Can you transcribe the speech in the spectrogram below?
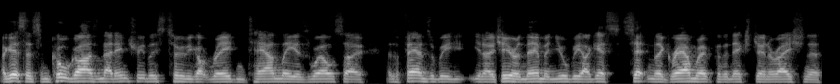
I guess there's some cool guys in that entry list too. We got Reed and Townley as well. So the fans will be, you know, cheering them, and you'll be, I guess, setting the groundwork for the next generation of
